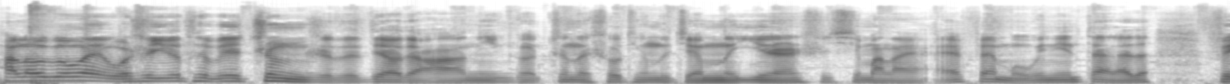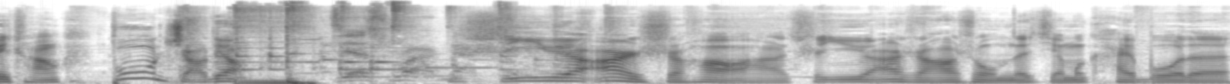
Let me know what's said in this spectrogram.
Hello，各位，我是一个特别正直的调调啊！您可正在收听的节目呢，依然是喜马拉雅 FM 为您带来的非常不着调。十一月二十号啊，十一月二十号是我们的节目开播的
